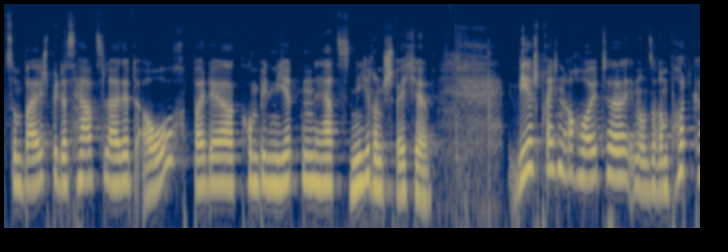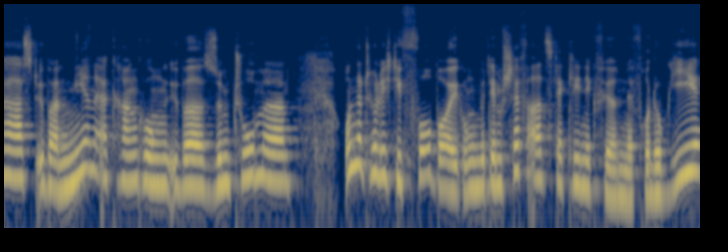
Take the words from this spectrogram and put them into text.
Zum Beispiel das Herz leidet auch bei der kombinierten Herz-Nieren-Schwäche. Wir sprechen auch heute in unserem Podcast über Nierenerkrankungen, über Symptome und natürlich die Vorbeugung mit dem Chefarzt der Klinik für Nephrologie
